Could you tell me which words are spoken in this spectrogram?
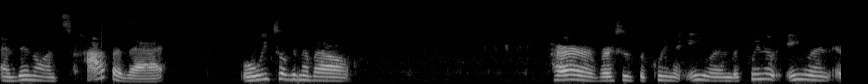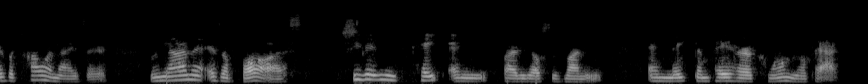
And then on top of that, when we talking about her versus the Queen of England, the Queen of England is a colonizer. Rihanna is a boss. She didn't take anybody else's money and make them pay her colonial tax.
